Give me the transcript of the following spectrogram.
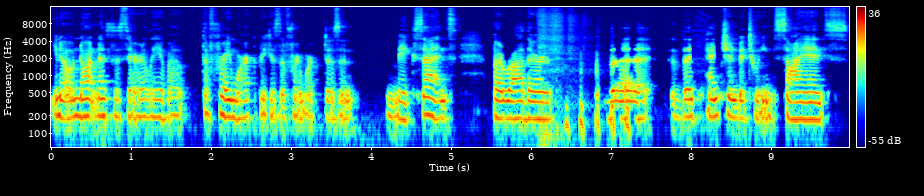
you know, not necessarily about the framework because the framework doesn't make sense, but rather the the tension between science,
